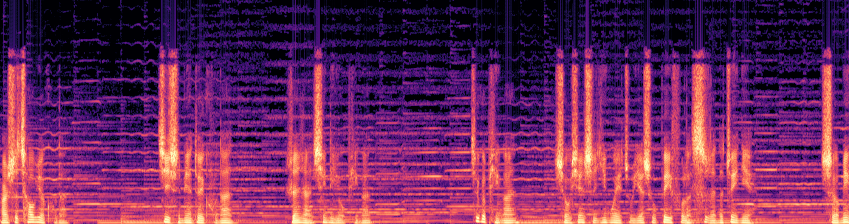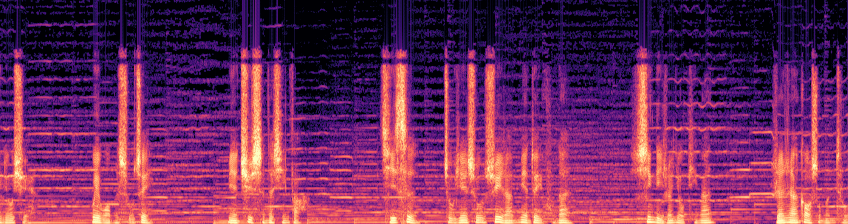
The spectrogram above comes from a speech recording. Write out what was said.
而是超越苦难。即使面对苦难，仍然心里有平安。这个平安。首先是因为主耶稣背负了世人的罪孽，舍命流血，为我们赎罪，免去神的刑罚。其次，主耶稣虽然面对苦难，心里仍有平安，仍然告诉门徒，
